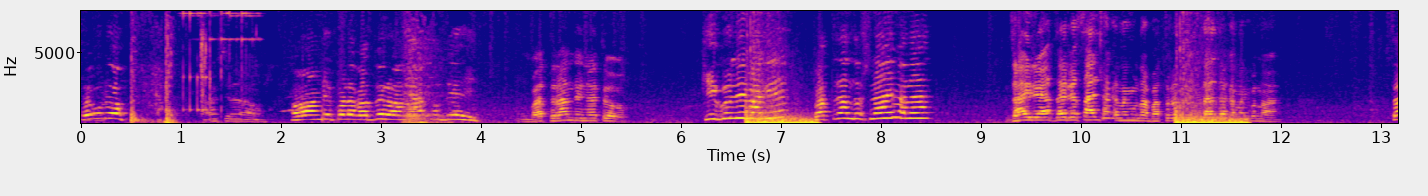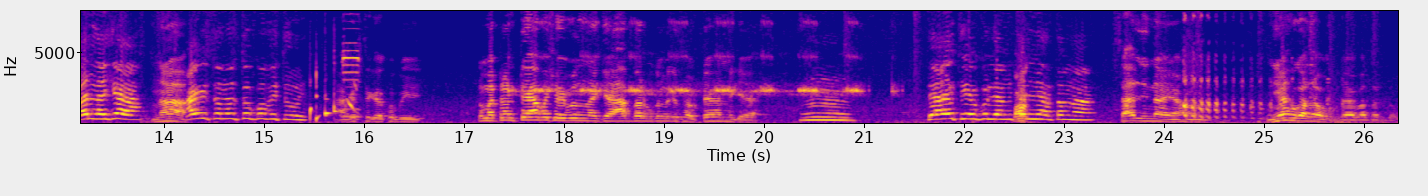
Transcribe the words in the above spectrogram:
হে উঠো। আচ্ছা হ্যাঁ আমি পরে ভাত বেরো আমি আপদ দেহি ভাত রান্ধে না তো। কি গুলি মাগি ভাত রান্ধস নাই মানে? যাই রে যাই রে চাল থাকা নাকবো না ভাত রান্ধে চাল থাকা নাকবো না। চাল নাই গা? না। আগে চলে তো কবি তুই। আগে থেকে খুবই তোমার টন টেয়া পয়সা বল না কে? আব্বার বগল লেগে সব টেহার নাকি? হুম। তে আই থেকে গুলি আমি চাল নিয়ে আসতাম না। চালি না এখন। নিয়ে হোক যাও বাজার দাও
